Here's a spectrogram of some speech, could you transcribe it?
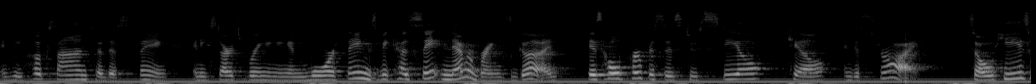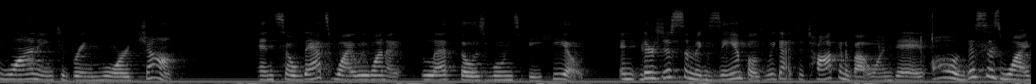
And he hooks onto this thing and he starts bringing in more things because Satan never brings good. His whole purpose is to steal, kill, and destroy. So he's wanting to bring more junk. And so that's why we want to let those wounds be healed. And there's just some examples. We got to talking about one day, oh, this is why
